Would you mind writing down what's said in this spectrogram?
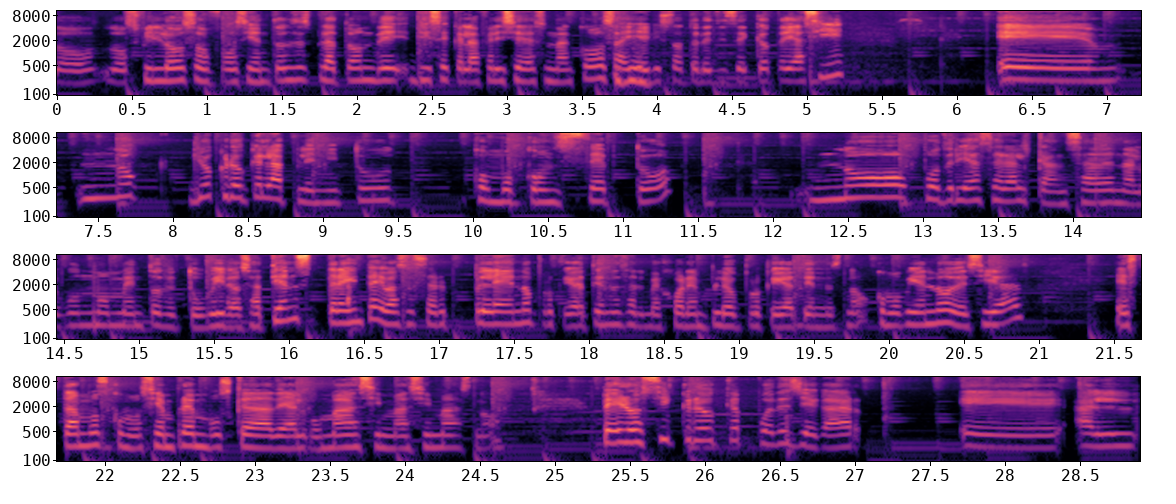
los, filósofos y entonces Platón dice que la felicidad es una cosa y Aristóteles dice que otra y así. Eh, no, yo creo que la plenitud como concepto no podría ser alcanzada en algún momento de tu vida. O sea, tienes 30 y vas a ser pleno porque ya tienes el mejor empleo, porque ya tienes, ¿no? Como bien lo decías, estamos como siempre en búsqueda de algo más y más y más, ¿no? Pero sí creo que puedes llegar eh, al,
